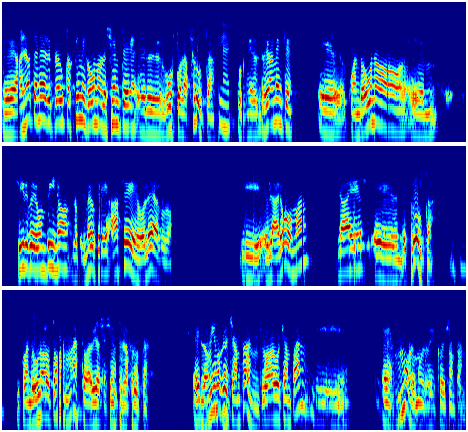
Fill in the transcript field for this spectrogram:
Eh, al no tener productos químicos uno le siente el gusto a la fruta, claro. porque realmente eh, cuando uno eh, sirve un vino, lo primero que hace es olerlo. Y el aroma ya es eh, de fruta. Y cuando uno lo toma más todavía se siente la fruta. Es lo mismo que el champán. Yo hago champán y es muy, muy rico el champán.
